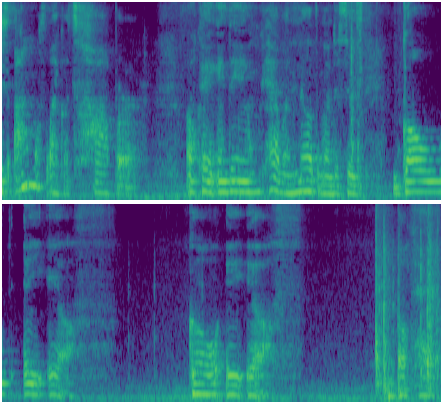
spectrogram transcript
It's almost like a topper. Okay, and then we have another one that says Gold AF. Gold AF. Okay.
